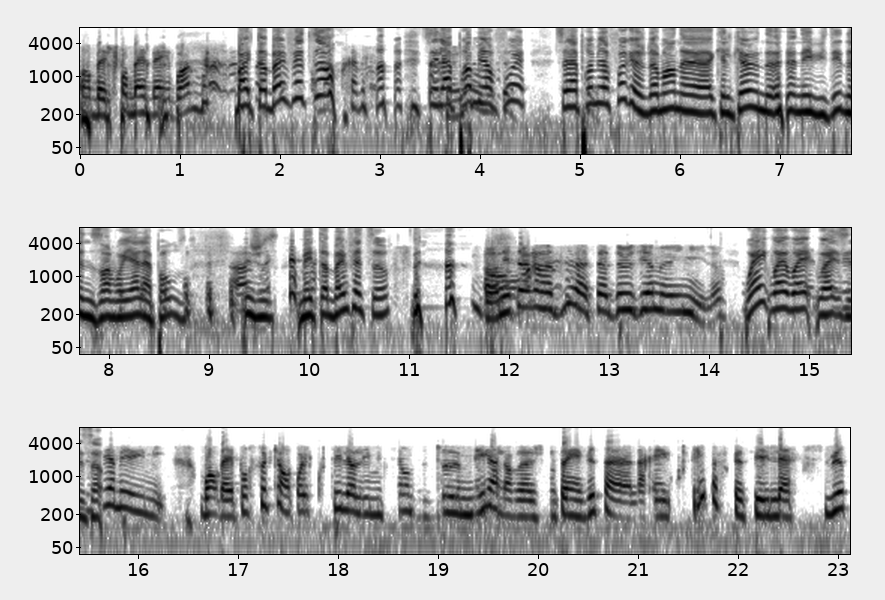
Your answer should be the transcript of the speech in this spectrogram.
Oh, ben, je suis pas bien ben bonne. Ben, t'as bien fait ça! c'est la première fois. C'est la première fois que je demande à quelqu'un, un invité, de nous envoyer à la pause. Ah, Je- Mais t'as bien fait ça. On était rendu à sa deuxième et demie, là. Oui, oui, oui, oui, c'est ça. Deuxième et demi. Bon, ben pour ceux qui n'ont pas écouté l'émission du 2 mai, alors euh, je vous invite à la réécouter parce que c'est la suite,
